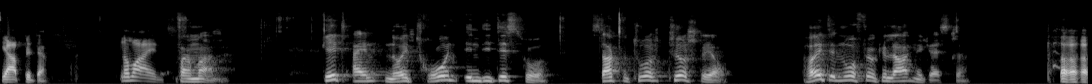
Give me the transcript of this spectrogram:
ja, bitte. Nummer eins. Fangen wir an. Geht ein Neutron in die Disco, sagt der Tür Türsteher. Heute nur für geladene Gäste. oh,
